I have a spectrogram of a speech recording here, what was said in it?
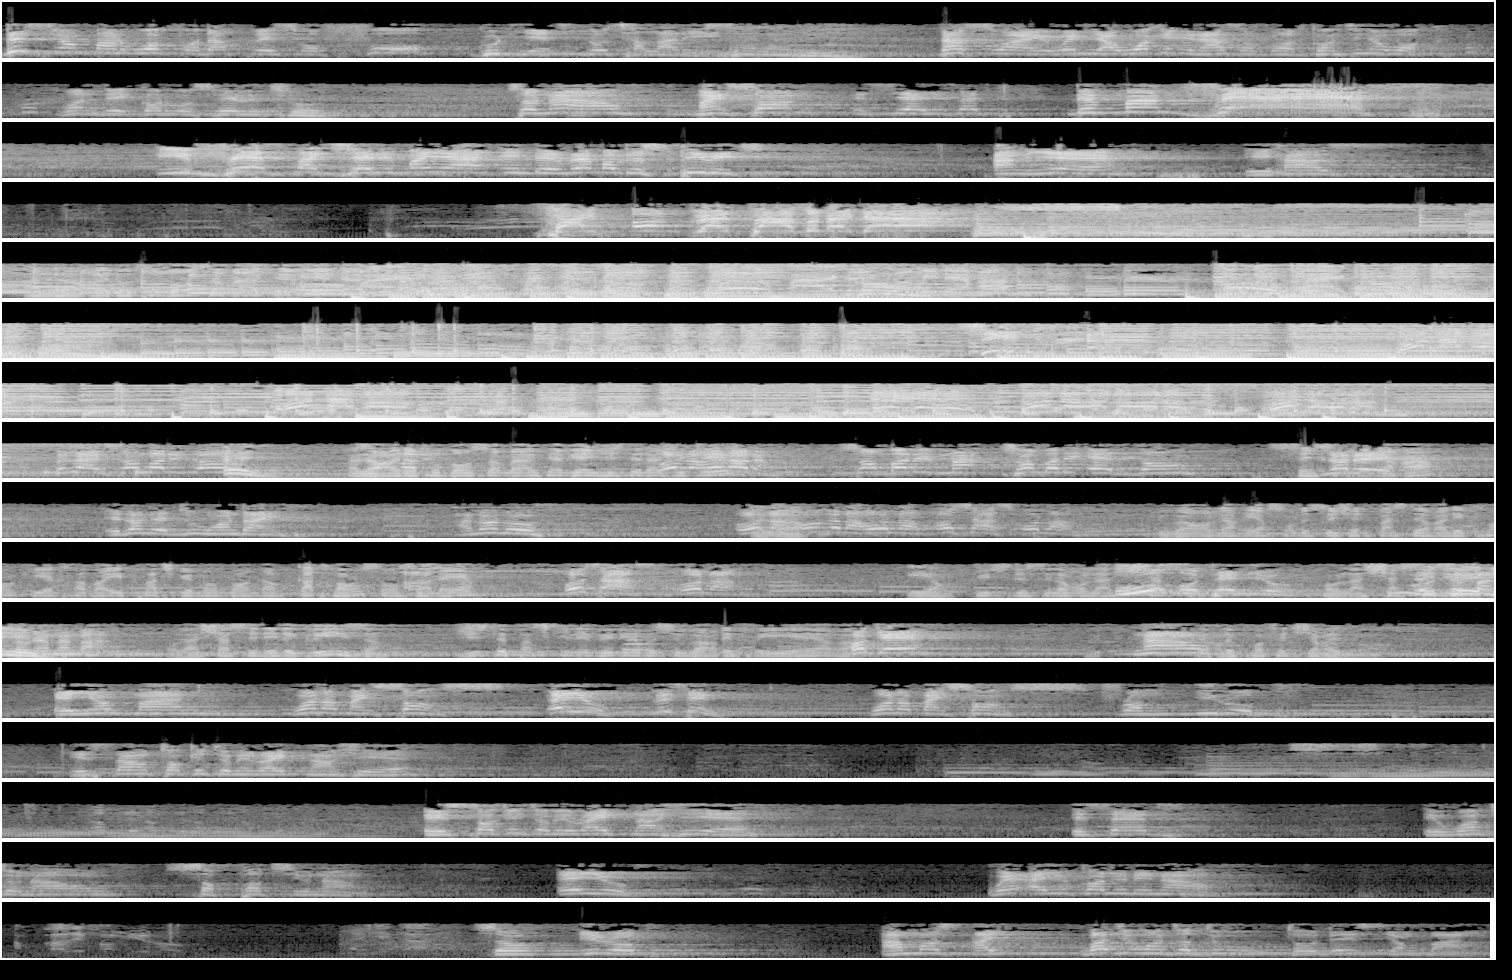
This young man worked for that place for four good years, no salary. Salary. That's why when you are working in the house of God, continue work. One day God will sail it through. So now, my son is here. He said, The man versed. He versed like Jeremiah in the realm of the spirit. And here, he has 500,000 again. Alors, un autre bon samaritain vient Oh my God. Oh my God. Oh my God. Hey. Alors, un Somebody- autre bon samaritain vient juste d'ajouter. Somebody, ma- somebody don't. 500 know they- don't do one time. I don't know. Alors. Nous voyons l'arrière-son de ce jeune pasteur à l'écran qui a travaillé pratiquement pendant 4 ans sans salaire. Ushers, hold on. Et en plus de cela, on l'a chassé. On l'a chassé, de l'église juste parce qu'il est venu recevoir des prières Okay. Now, vers le prophète Jérémie. A young man, one of my sons. Hey, you, listen. One of my sons from Europe is now talking to me right now here. He's talking to me right now here. He said, he want to now support you now. Hey, you. Where are you calling me now? I'm calling from Europe. Italy. So, Europe, I must, I, what do you want to do to this young man?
